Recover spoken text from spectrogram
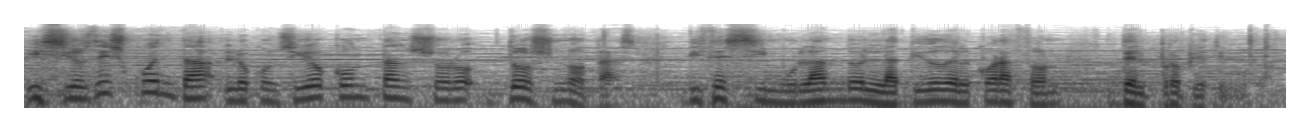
y si os dais cuenta lo consiguió con tan solo dos notas, dice simulando el latido del corazón del propio tiburón.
